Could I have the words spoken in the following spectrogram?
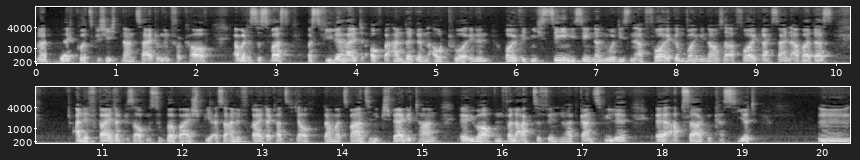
und hat vielleicht Kurzgeschichten an Zeitungen verkauft. Aber das ist was, was viele halt auch bei anderen AutorInnen häufig nicht sehen. Die sehen dann nur diesen Erfolg und wollen genauso erfolgreich sein, aber das Anne Freitag ist auch ein super Beispiel. Also Anne Freitag hat sich ja auch damals wahnsinnig schwer getan, äh, überhaupt einen Verlag zu finden, hat ganz viele äh, Absagen kassiert. Mm,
